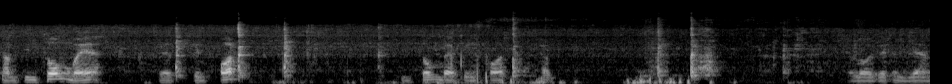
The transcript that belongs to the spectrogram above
ทำกินส้มไว้อะ แบบเป็นฟอสกินส้มแบบเป็นฟอสครับอร่อยไปทั้งอย่าง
